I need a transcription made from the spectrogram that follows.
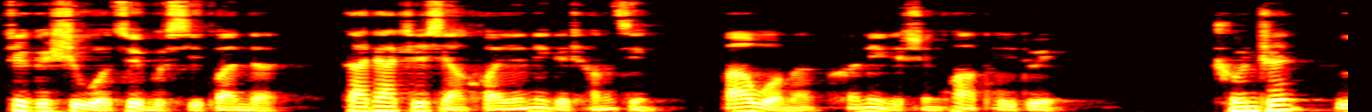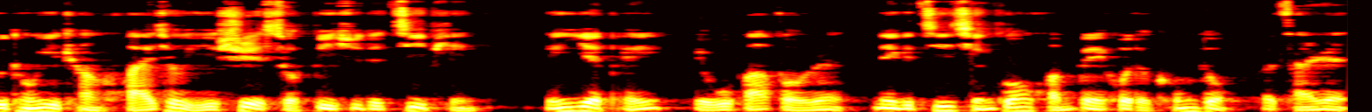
这个是我最不习惯的。大家只想还原那个场景。把我们和那个神话配对，纯真如同一场怀旧仪式所必须的祭品，连叶培也无法否认那个激情光环背后的空洞和残忍。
